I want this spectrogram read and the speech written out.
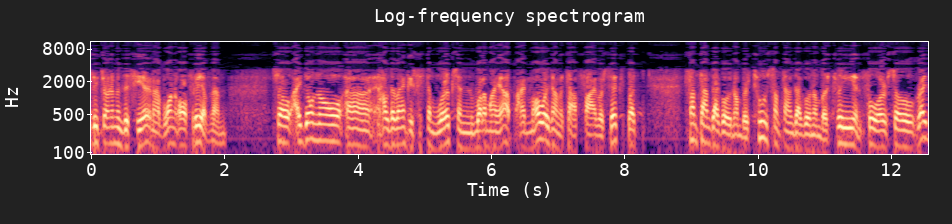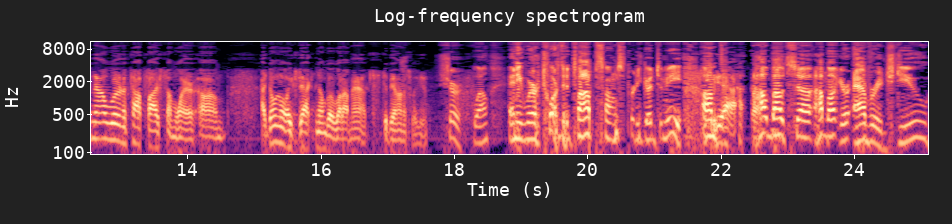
three tournaments this year, and I've won all three of them. So I don't know uh, how the ranking system works and what am I up. I'm always on the top five or six, but sometimes I go number two, sometimes I go number three and four. So right now we're in the top five somewhere. Um, I don't know exact number what I'm at, to be honest with you. Sure. Well, anywhere toward the top sounds pretty good to me. Um, Yeah. How about uh, how about your average? Do you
